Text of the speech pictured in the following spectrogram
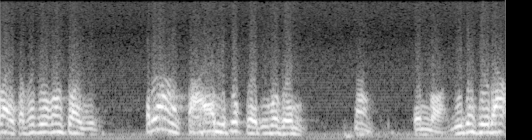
ไว้กับไปสู่ก้มตัวอีกร่างกายอันนี้ก็เกิดอยู่บนเป็นนั่นเป็นบ่อยู่จังสี่แล้ว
